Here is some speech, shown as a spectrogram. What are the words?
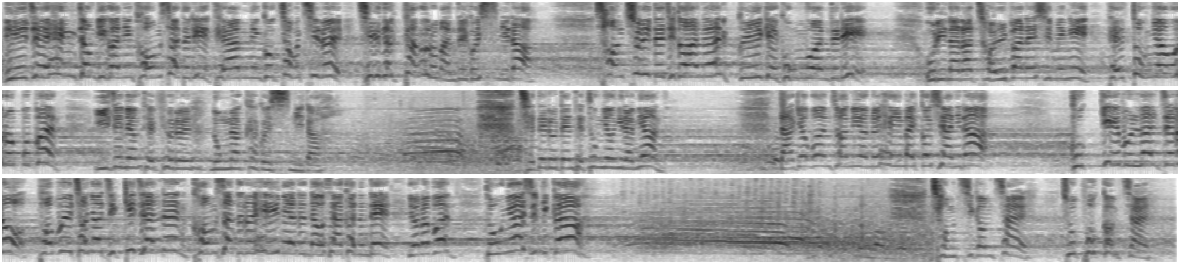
일제 행정기관인 검사들이 대한민국 정치를 진흙탕으로 만들고 있습니다. 선출되지도 않은 일개 공무원들이 우리나라 절반의 시민이 대통령으로 뽑은 이재명 대표를 농락하고 있습니다. 제대로 된 대통령이라면 나경원 전 의원을 해임할 것이 아니라 국기문란죄로 법을 전혀 지키지 않는 검사들을 해임해야 된다고 생각하는데 여러분 동의하십니까? 정치검찰, 조폭검찰,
